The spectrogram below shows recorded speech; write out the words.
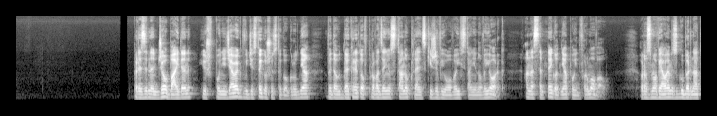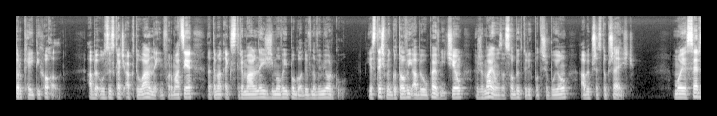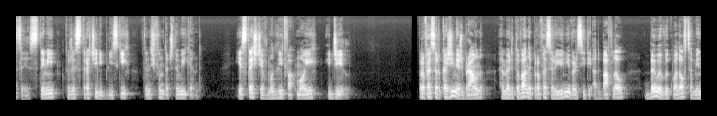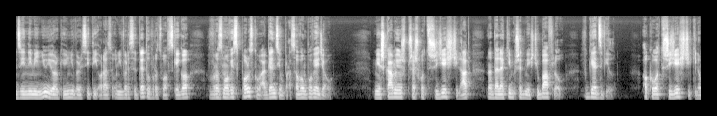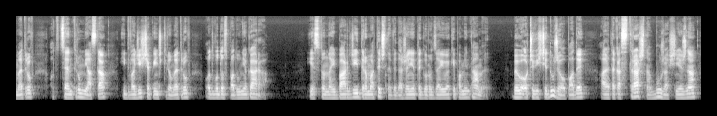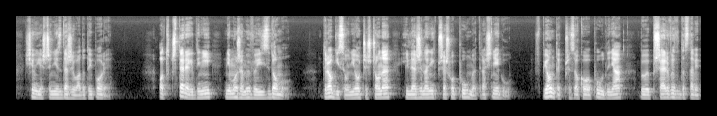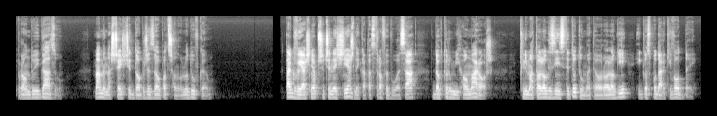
Prezydent Joe Biden już w poniedziałek 26 grudnia wydał dekret o wprowadzeniu stanu klęski żywiołowej w stanie Nowy Jork, a następnego dnia poinformował. Rozmawiałem z gubernator Katie Hochul, aby uzyskać aktualne informacje na temat ekstremalnej zimowej pogody w Nowym Jorku. Jesteśmy gotowi, aby upewnić się, że mają zasoby, których potrzebują, aby przez to przejść. Moje serce jest z tymi, którzy stracili bliskich w ten świąteczny weekend. Jesteście w modlitwach moich i Jill. Profesor Kazimierz Brown, emerytowany profesor University at Buffalo, były wykładowca m.in. New York University oraz Uniwersytetu Wrocławskiego, w rozmowie z polską agencją prasową powiedział: Mieszkamy już przeszło 30 lat na dalekim przedmieściu Buffalo, w Gatesville, około 30 km od centrum miasta i 25 km od wodospadu Niagara. Jest to najbardziej dramatyczne wydarzenie tego rodzaju, jakie pamiętamy. Były oczywiście duże opady, ale taka straszna burza śnieżna się jeszcze nie zdarzyła do tej pory. Od czterech dni nie możemy wyjść z domu. Drogi są nieoczyszczone i leży na nich przeszło pół metra śniegu. W piątek przez około pół dnia były przerwy w dostawie prądu i gazu. Mamy na szczęście dobrze zaopatrzoną lodówkę. Tak wyjaśnia przyczynę śnieżnej katastrofy w USA dr Michał Marosz, klimatolog z Instytutu Meteorologii i Gospodarki Wodnej.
